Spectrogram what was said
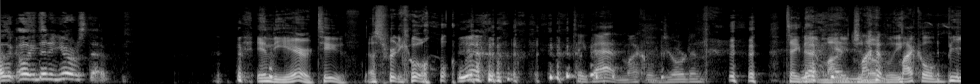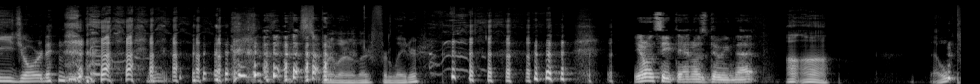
was like, oh, he did a Eurostep. In the air too. That's pretty cool. Yeah. take that, Michael Jordan, Take that, Monty And Mi- Ginobili. Michael B. Jordan. Spoiler alert for later. you don't see Thanos doing that. Uh-uh. Nope.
